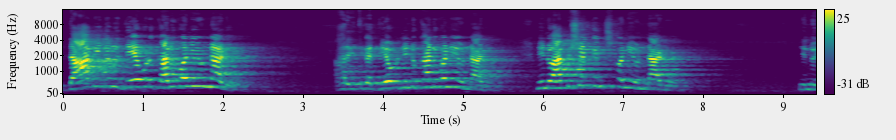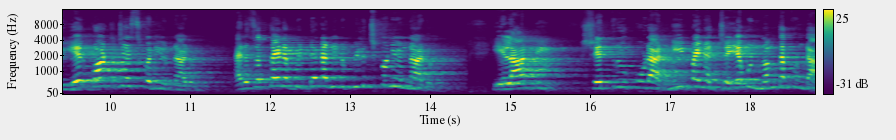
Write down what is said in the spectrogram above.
దావీదును దేవుడు కనుగొని ఉన్నాడు. ఆ రీతిగా దేవుడు నిన్ను కనుగొని ఉన్నాడు. నిన్ను అభిషేకించుకొని ఉన్నాడు. నిన్ను ఏర్పాటు చేసుకొని ఉన్నాడు. ఆయన సొత్తైన బిడ్డగా నిన్ను పిలుచుకొని ఉన్నాడు. ఎలాంటి శత్రువు కూడా నీపైన జయము నొందకుండా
